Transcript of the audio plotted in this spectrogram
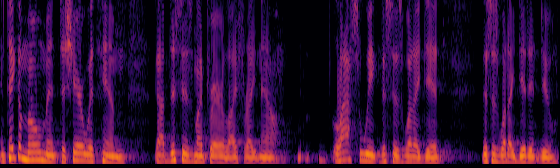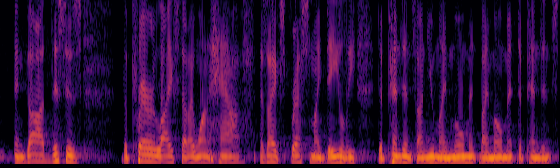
And take a moment to share with Him God, this is my prayer life right now. Last week, this is what I did. This is what I didn't do. And God, this is the prayer life that I want to have as I express my daily dependence on you, my moment by moment dependence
